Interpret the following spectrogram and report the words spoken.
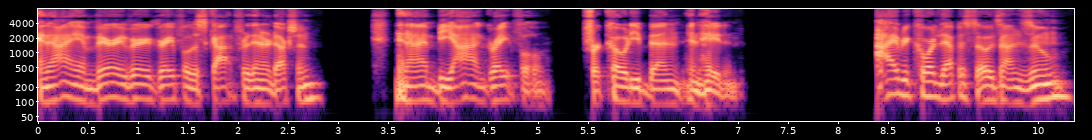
And I am very, very grateful to Scott for the introduction. And I'm beyond grateful for Cody, Ben, and Hayden. I record the episodes on Zoom.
